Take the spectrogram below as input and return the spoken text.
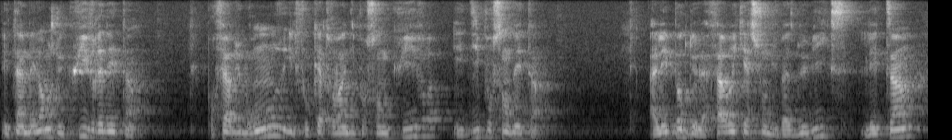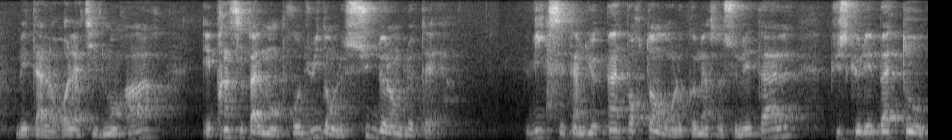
est un mélange de cuivre et d'étain. Pour faire du bronze, il faut 90% de cuivre et 10% d'étain. À l'époque de la fabrication du vase de Vix, l'étain, métal relativement rare, est principalement produit dans le sud de l'Angleterre. Vix est un lieu important dans le commerce de ce métal puisque les bateaux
